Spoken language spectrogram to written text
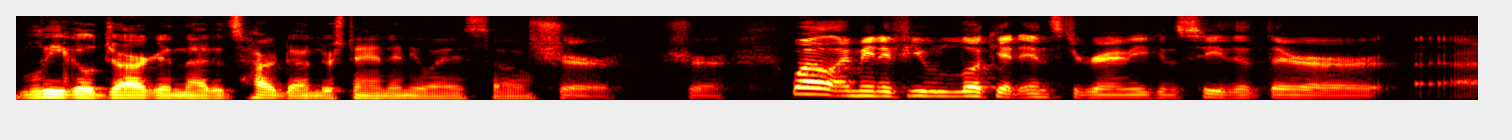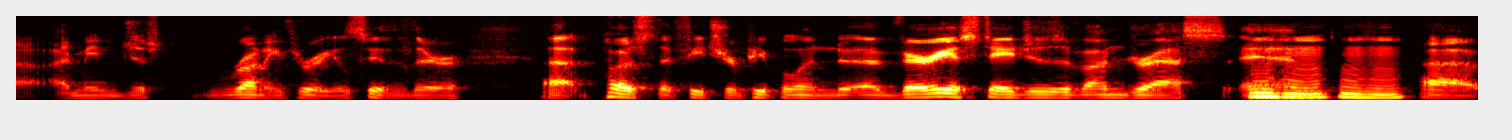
legal jargon that it's hard to understand anyway so Sure, sure. Well, I mean, if you look at Instagram, you can see that there are, uh, I mean, just running through, you'll see that there are uh, posts that feature people in uh, various stages of undress. And Mhm, mhm. uh,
